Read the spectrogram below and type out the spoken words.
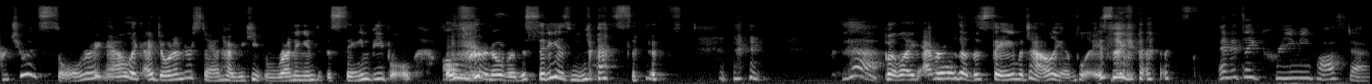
aren't you in Seoul right now? Like, I don't understand how you keep running into the same people oh, over and over. The city is massive, yeah, but like everyone's at the same Italian place. I guess. And it's like creamy pasta.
